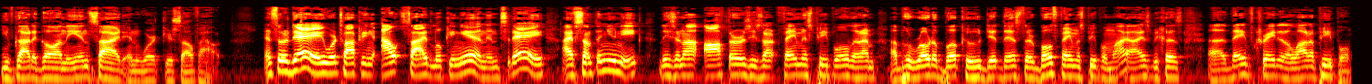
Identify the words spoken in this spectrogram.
you've got to go on the inside and work yourself out. And so today we're talking outside looking in. And today I have something unique. These are not authors. These aren't famous people that I'm uh, who wrote a book who did this. They're both famous people in my eyes because uh, they've created a lot of people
